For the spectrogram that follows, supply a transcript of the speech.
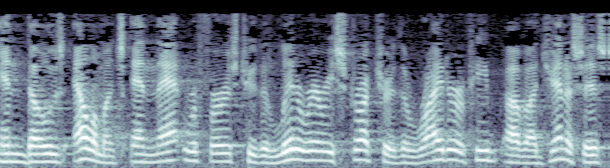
in those elements. And that refers to the literary structure. The writer of, he, of uh, Genesis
